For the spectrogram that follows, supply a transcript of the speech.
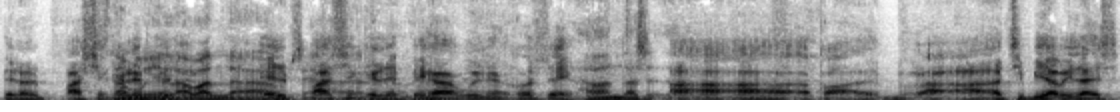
Pero el pase Está que le pega- la banda, El o sea, pase que le pega a William José La banda se- a, a, a, a, a Chimi Ávila es,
